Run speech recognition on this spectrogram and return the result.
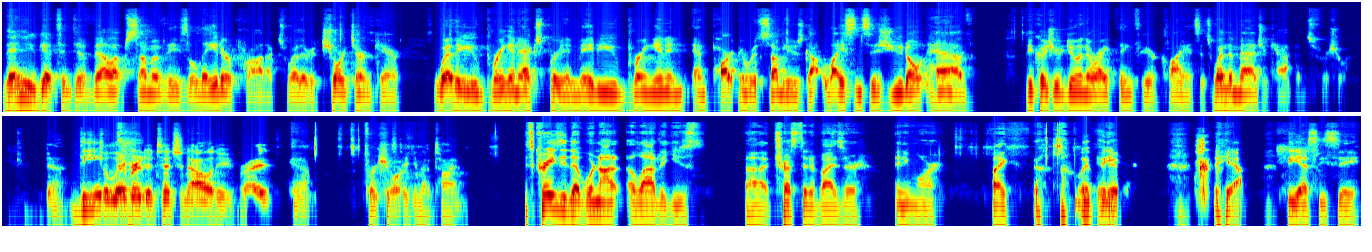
then you get to develop some of these later products, whether it's short term care, whether you bring an expert in, maybe you bring in and, and partner with somebody who's got licenses you don't have because you're doing the right thing for your clients. It's when the magic happens for sure. Yeah. The Deliberate intentionality, right? Yeah, for sure. Taking that time. it's crazy that we're not allowed to use uh, trusted advisor anymore. Like with the yeah, the SEC.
